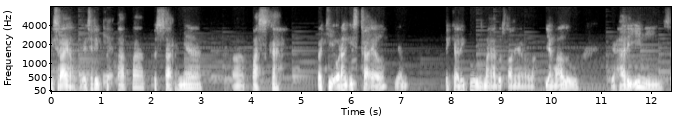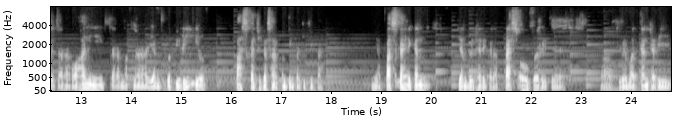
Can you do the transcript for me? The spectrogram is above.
Israel. Ya, jadi yeah. betapa besarnya uh, Paskah bagi orang Israel yang 3.500 tahun yang, yang lalu, ya hari ini secara rohani, secara makna yang lebih real, Paskah juga sangat penting bagi kita. Ya, Paskah ini kan diambil dari kata Passover itu ya, uh, dilewatkan dari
